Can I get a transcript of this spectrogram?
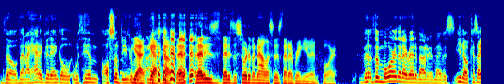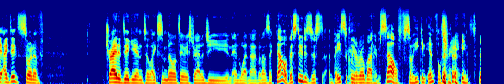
though, that I had a good angle with him also being a Yeah, robot? yeah, no, that that is that is the sort of analysis that I bring you in for. the the more that I read about him, I was you know because I, I did sort of try to dig into like some military strategy and, and whatnot, but I was like, no, this dude is just basically a robot himself, so he can infiltrate.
